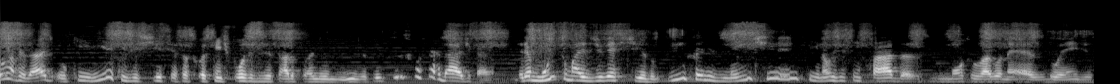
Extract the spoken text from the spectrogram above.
eu, na verdade, eu queria que existissem essas coisas, que a gente fosse visitado por alienígenas, que isso fosse verdade, cara. Seria muito mais divertido. Infelizmente, enfim, não existem fadas, monstros Lago Ness, duendes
